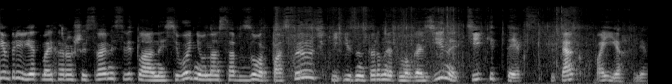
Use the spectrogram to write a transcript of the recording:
Всем привет, мои хорошие, с вами Светлана. И сегодня у нас обзор посылочки из интернет-магазина Tikitex. Итак, поехали.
